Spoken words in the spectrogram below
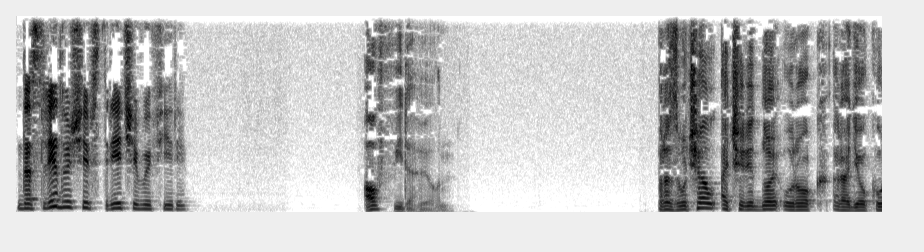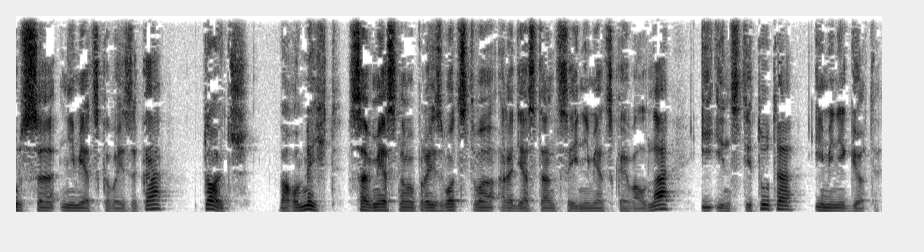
до следующей встречи в эфире. Auf Wiederhören. Прозвучал очередной урок радиокурса немецкого языка Deutsch. Warum nicht? совместного производства радиостанции «Немецкая волна» и Института имени Гёте.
